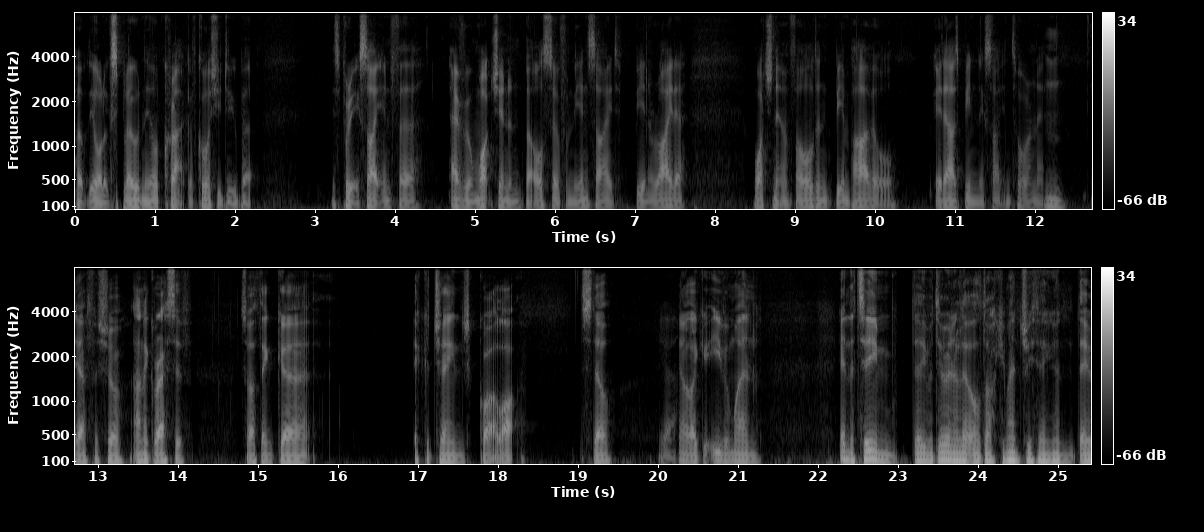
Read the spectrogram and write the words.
hope they all explode and they all crack. Of course you do, but it's pretty exciting for everyone watching and but also from the inside, being a rider, watching it unfold and being part of it all. It has been an exciting tour, hasn't it? mm. yeah, for sure, and aggressive. So I think uh, it could change quite a lot. Still, Yeah. you know, like even when in the team they were doing a little documentary thing, and they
